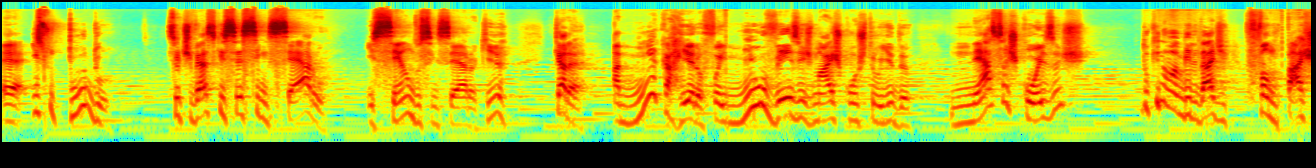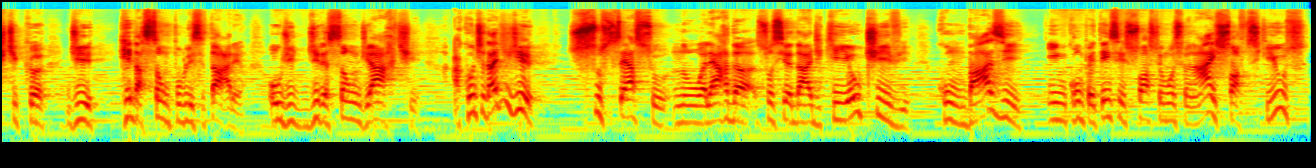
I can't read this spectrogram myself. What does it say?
É, isso tudo, se eu tivesse que ser sincero, e sendo sincero aqui, cara, a minha carreira foi mil vezes mais construída nessas coisas do que numa habilidade fantástica de redação publicitária ou de direção de arte. A quantidade de sucesso no olhar da sociedade que eu tive com base em competências socioemocionais, soft skills,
